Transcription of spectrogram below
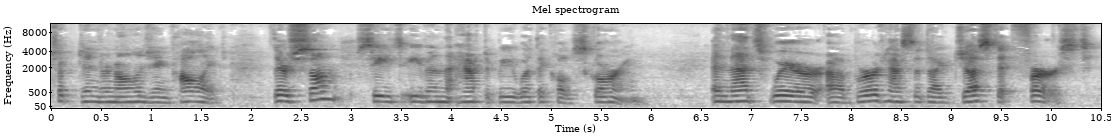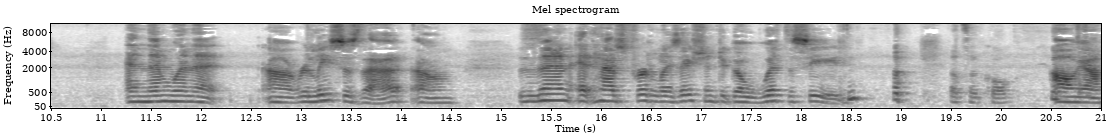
took dendronology in college. There's some seeds even that have to be what they call scarring, and that's where a bird has to digest it first, and then when it uh, releases that, um, then it has fertilization to go with the seed. That's so cool. Oh yeah,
